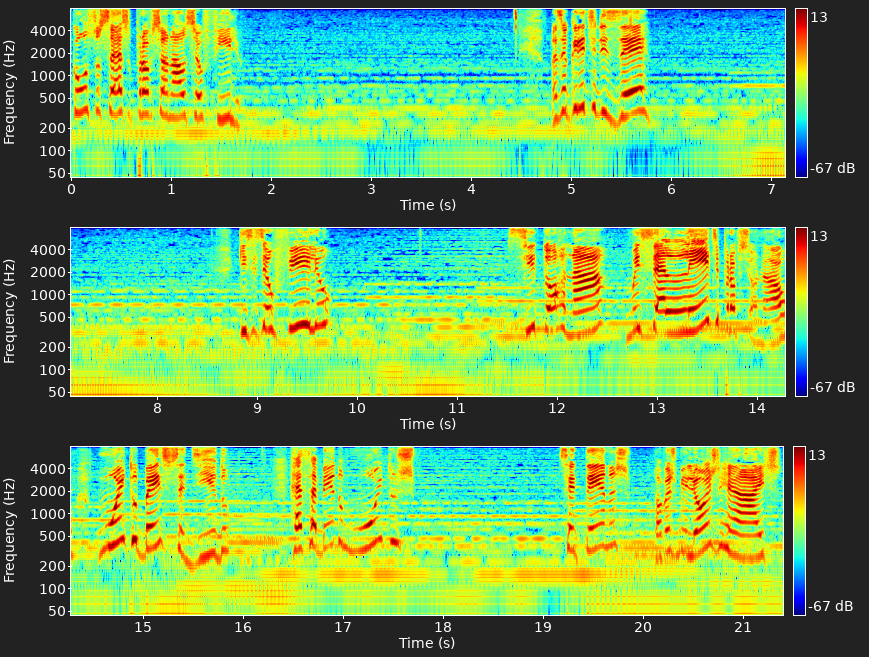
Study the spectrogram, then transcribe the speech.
com o sucesso profissional do seu filho. Mas eu queria te dizer que se seu filho se tornar um excelente profissional, muito bem sucedido, recebendo muitos centenas, talvez milhões de reais,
